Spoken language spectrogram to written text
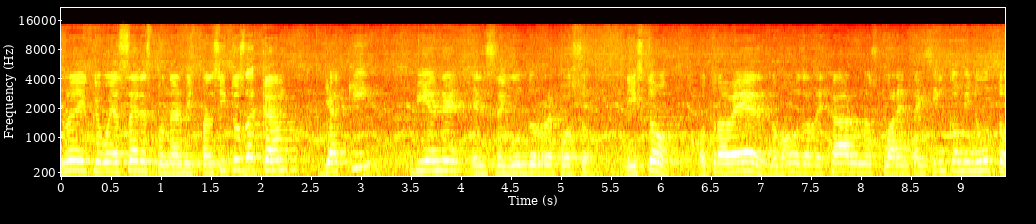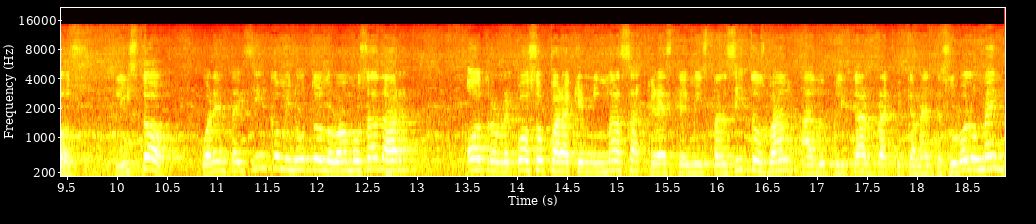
Lo único que voy a hacer es poner mis pancitos acá y aquí viene el segundo reposo. ¿Listo? Otra vez, lo vamos a dejar unos 45 minutos. ¿Listo? 45 minutos lo vamos a dar otro reposo para que mi masa crezca y mis pancitos van a duplicar prácticamente su volumen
